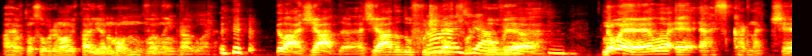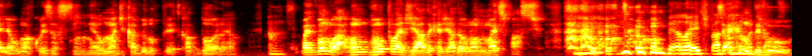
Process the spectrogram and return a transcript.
Ah, ela tem um sobrenome italiano. Bom, não vou lembrar agora. sei lá, a Giada. A Giada do Food ah, Network. Giada. Vou ver a. Não é ela, é a Scarnatelli, alguma coisa assim. É uma de cabelo preto, que eu adoro ela. Ah, Mas vamos lá, vamos, vamos pela Diada, que a Diada é o nome mais fácil. então, ela é de fato. Será que eu não devo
